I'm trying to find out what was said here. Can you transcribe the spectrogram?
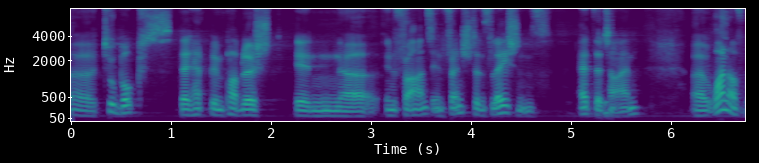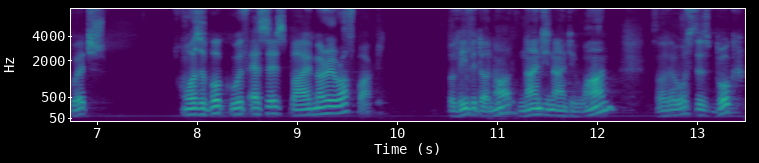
uh, two books that had been published in, uh, in France, in French translations at the time, uh, one of which was a book with essays by Murray Rothbard. Believe it or not, 1991. So there was this book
